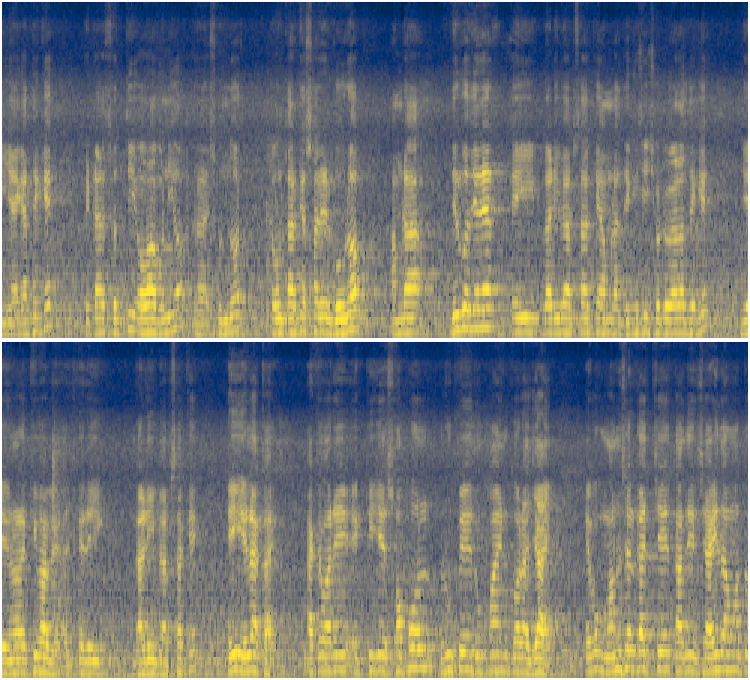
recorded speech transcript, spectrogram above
এই জায়গা থেকে। এটা সত্যি অভাবনীয় সুন্দর এবং তারকেশ্বরের গৌরব। আমরা দীর্ঘদিনের এই গাড়ি ব্যবসাকে আমরা দেখেছি ছোটোবেলা থেকে, যে ওনারা কীভাবে আজকের এই গাড়ি ব্যবসাকে এই এলাকায় একেবারে একটি যে সফল রূপে রূপায়ণ করা যায় এবং মানুষের কাছে তাদের চাহিদা মতো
